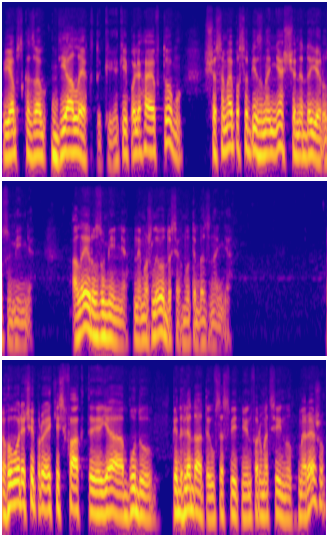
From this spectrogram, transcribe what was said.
я б сказав, діалектики, який полягає в тому, що саме по собі знання ще не дає розуміння, але й розуміння неможливо досягнути без знання. Говорячи про якісь факти, я буду підглядати у всесвітню інформаційну мережу,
